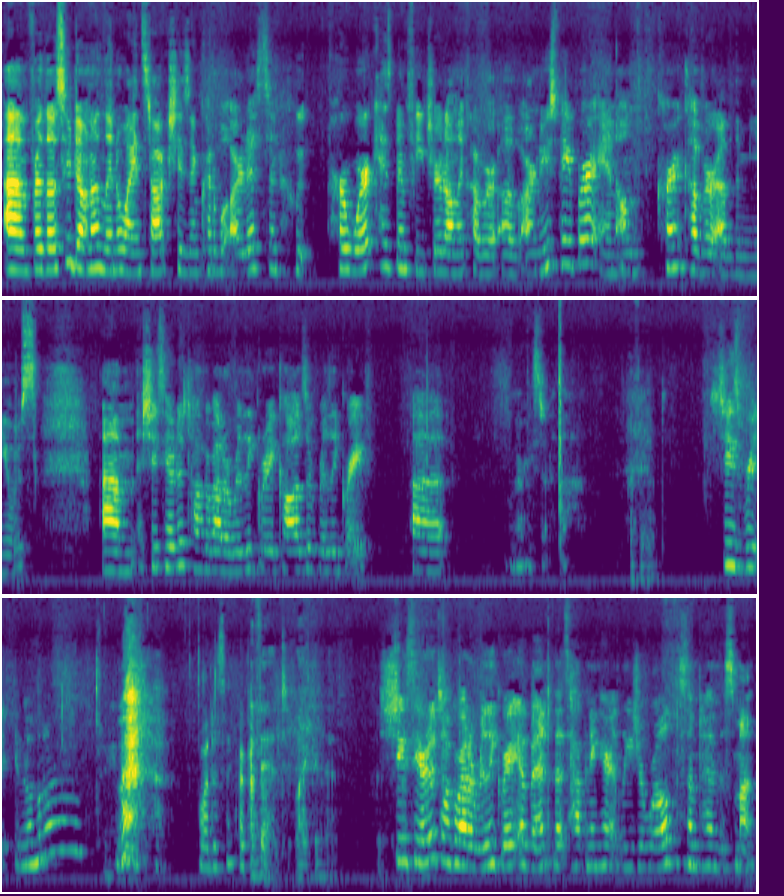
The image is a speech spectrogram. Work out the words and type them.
Um, for those who don't know Linda Weinstock, she's an incredible artist, and who, her work has been featured on the cover of our newspaper and on the current cover of the Muse. Um, she's here to talk about a really great cause, a really great. Uh, I'm gonna restart that. Event. She's re- what is it? Okay. Event. Like event. She's here to talk about a really great event that's happening here at Leisure World sometime this month.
